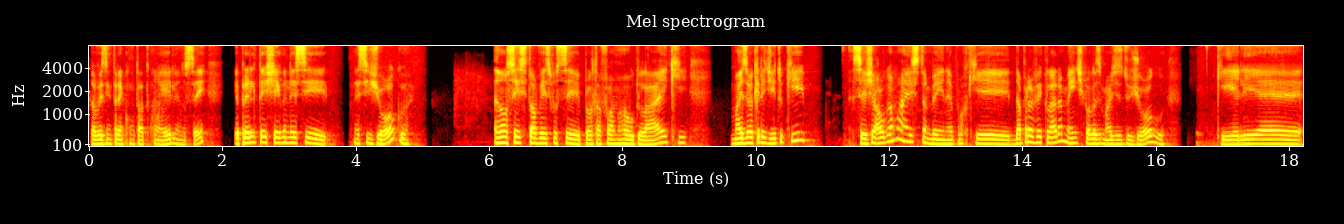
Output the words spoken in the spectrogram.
talvez entrar em contato com ele, não sei. E para ele ter chego nesse, nesse jogo, eu não sei se talvez por ser plataforma roguelike, mas eu acredito que seja algo a mais também, né? Porque dá pra ver claramente pelas imagens do jogo que ele é,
